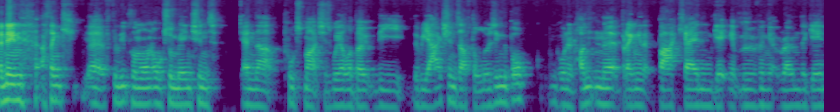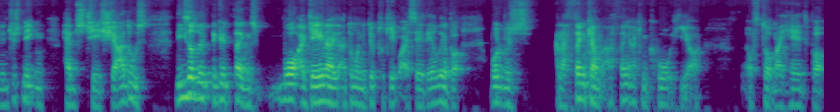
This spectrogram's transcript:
And then I think uh, Philippe Clement also mentioned in that post match as well about the the reactions after losing the ball, going and hunting it, bringing it back in, getting it moving it around again, and just making Hibs chase shadows these are the, the good things. What again, I, I don't want to duplicate what I said earlier, but what was, and I think I'm, I think I can quote here off the top of my head, but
